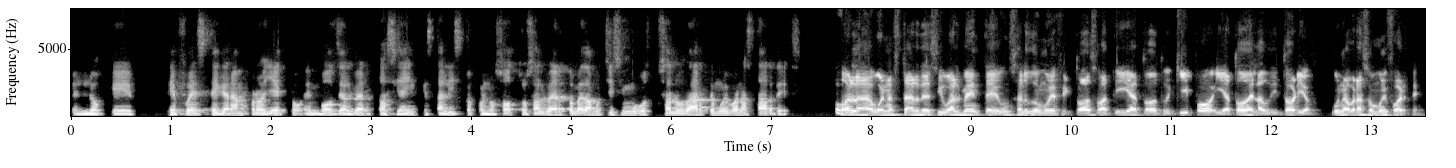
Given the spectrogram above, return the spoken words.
lo que fue este gran proyecto en voz de Alberto Aciaín, que está listo con nosotros. Alberto, me da muchísimo gusto saludarte. Muy buenas tardes. Hola, buenas tardes. Igualmente, un saludo muy afectuoso a ti, a todo tu equipo y a todo el auditorio. Un abrazo muy fuerte.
